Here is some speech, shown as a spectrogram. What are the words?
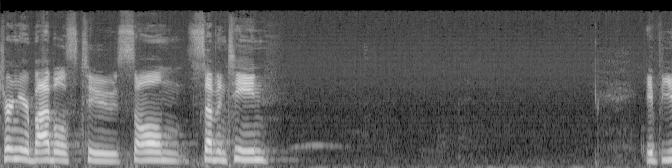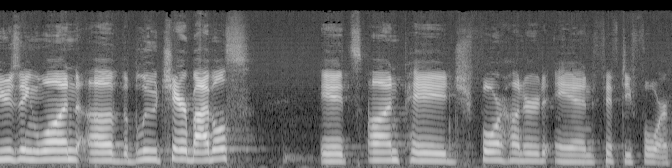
Turn your Bibles to Psalm 17. If you're using one of the blue chair Bibles, it's on page 454.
